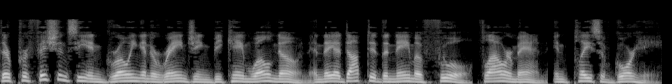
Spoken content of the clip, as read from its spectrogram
Their proficiency in growing and arranging became well known and they adopted the name of Phule flower man in place of Gorhi.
